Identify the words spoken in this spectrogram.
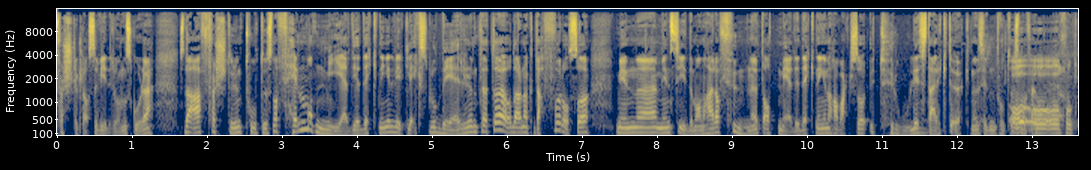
førsteklasse videregående skole. Så det er først rundt 2005 at mediedekningen virkelig eksploderer rundt dette. Og det er nok derfor også min, eh, min sidemann her har funnet at mediedekningen har vært så utrolig sterkt økende siden 2005. Og, og, og folk,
